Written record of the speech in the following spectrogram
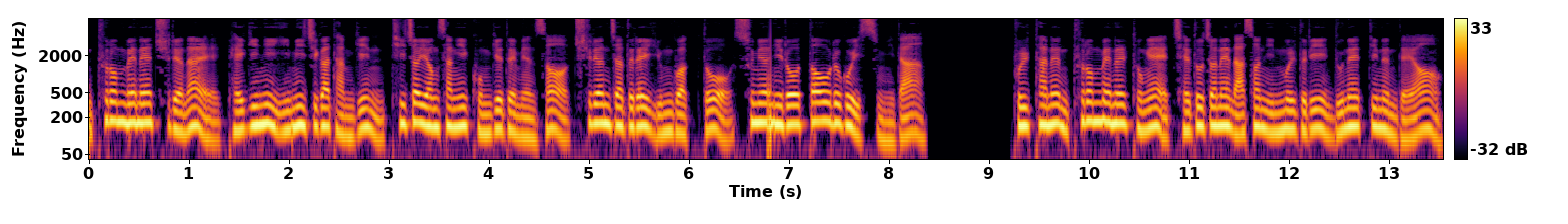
불타는 트롯맨에 출연할 백인이 이미지가 담긴 티저 영상이 공개되면서 출연자들의 윤곽도 수면 위로 떠오르고 있습니다. 불타는 트롯맨을 통해 재도전에 나선 인물들이 눈에 띄는데요.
